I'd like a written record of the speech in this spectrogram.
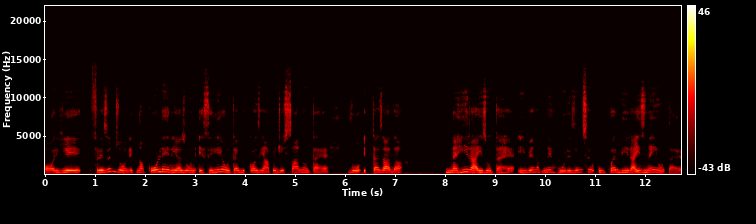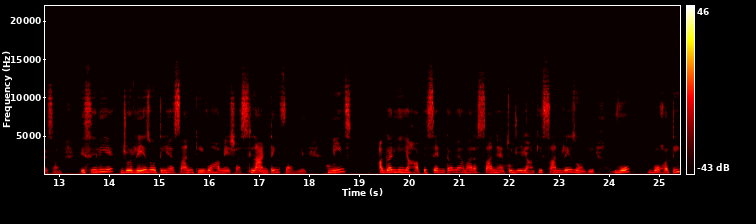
और ये फ्रिजिड जोन इतना कोल्ड एरिया जोन इसीलिए होता है बिकॉज़ यहाँ पे जो सन होता है, वो इतना ज़्यादा नहीं राइज होता है। इवन अपने होरिजन से ऊपर भी राइज नहीं होता है सन इसीलिए जो रेज होती हैं सन की, वो हमेशा स्लैंटिंग फॉर्म में। मींस अगर ये यहाँ पे सेंटर में हमारा सन है तो जो यहाँ की सन रेज होंगी, वो बहुत ही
